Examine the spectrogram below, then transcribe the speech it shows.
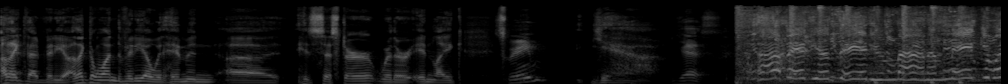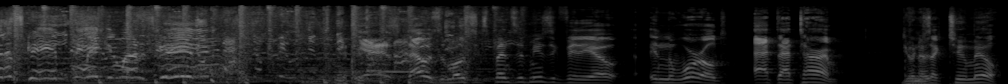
I like that video. I like the one, the video with him and uh, his sister, where they're in like, Scream. yeah. Yes. I beg you, beg you, man, I make you wanna scream, make you wanna scream. yes, that was the most expensive music video in the world at that time. You it was like two mil.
